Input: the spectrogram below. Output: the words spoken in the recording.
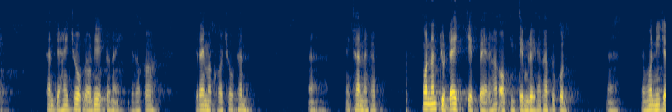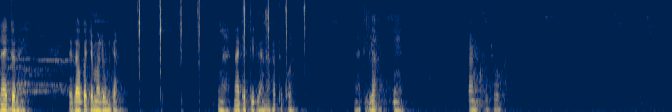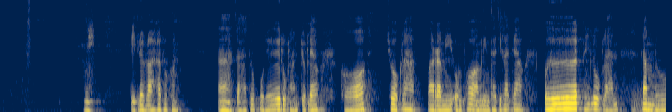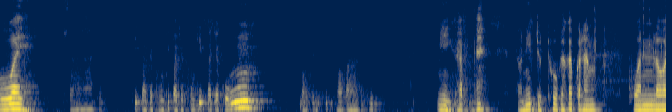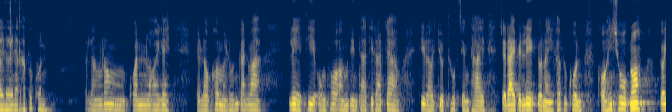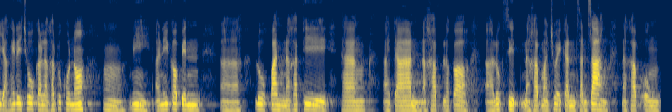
ท่านจะให้โชคเราเลขตัวไหน แล้วก็จะได้มาขอโชคท่านให้ท่านนะครับวันนั้นจุดได้เจ็ดแปดนะครับ ออกเต็มเลยนะครับทุกคนนะ แต่งวันนี้จะได้ตัวไหนเดี๋ยวเราก็จะมาลุ้นกัน น่าจะติดแล้วนะครับทุกคนนะติดแล้วตั้งขอโชคนี่ติดเรียบร้อยครับทุกคน อ่า สาธุปู่เด้อลูกหลานจุดแล้ว ขอโชคลาภบารมีองค์พ่ออมรินทราธิราชเจ้า เปิดให้ลูกหลานร่ำรวยสา ที่ปัจจคุงที่ปัจจคุงที่ปัจจคุงขอเป็นทิพย์ขอกำลังเป็นทิพย์นี่ครับนะตอนนี้จุดทูบแล้วครับกำลังควันลอยเลยนะครับ ทุกคนกำลังล่องควันลอยเลย เดี๋ยวเราค่อยมาลุ้นกันว่า เลขที่องค์พ่ออมรินทราธิราชเจ้า ที่เราจุดธูปเสียงไทยจะได้เป็นเลขตัวไหนครับ ทุกคนขอให้โชคเนาะก็อยากให้ได้โชคกันแหละครับ ทุกคนเนาะเออนี่อันนี้ก็เป็น รูปปั้นนะครับที่ทางอาจารย์นะครับ แล้วก็ลูกศิษย์นะครับมาช่วยกันสรรสร้างนะครับ องค์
